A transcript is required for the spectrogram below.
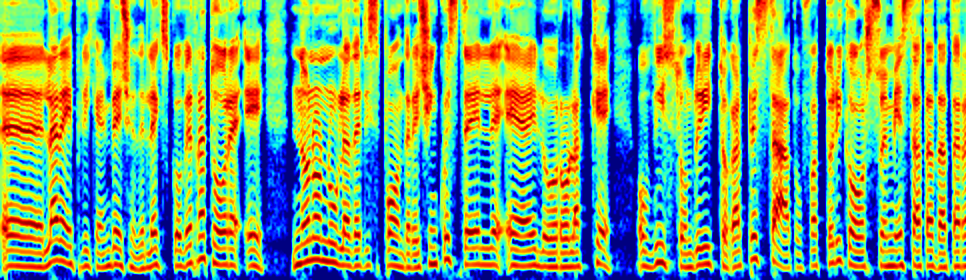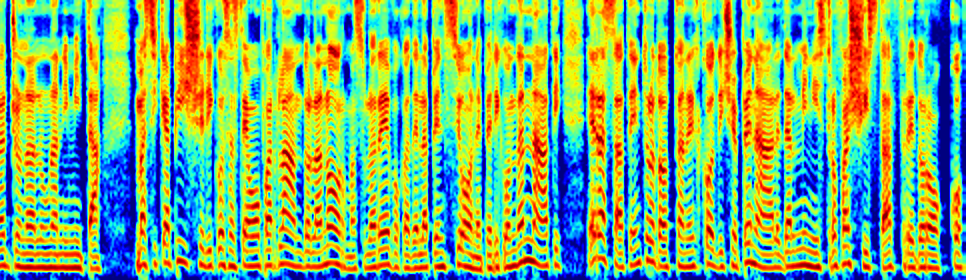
Eh, la replica invece dell'ex governatore è non ho nulla da rispondere ai 5 Stelle e ai loro lacché. Ho visto un diritto calpestato, ho fatto ricorso e mi è stata data ragione all'unanimità. Ma si capisce di cosa stiamo parlando? La norma sulla revoca della pensione per i condannati era stata introdotta nel codice penale dal ministro fascista Alfredo Rocco,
